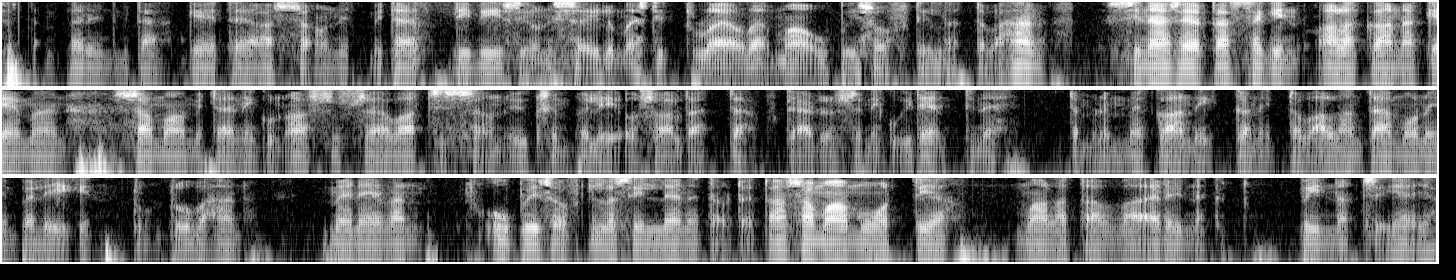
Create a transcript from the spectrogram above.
Tämän perin, mitä GTAssa on, niin mitä Divisionissa ilmeisesti tulee olemaan Ubisoftilta. Että vähän sinänsä jo tässäkin alkaa näkemään samaa, mitä niin kuin Assussa ja Vatsissa on yksin pelin osalta, että käytännössä niin kuin identtinen tämmöinen mekaniikka, niin tavallaan tämä monin pelikin tuntuu vähän menevän Ubisoftilla silleen, että otetaan samaa muottia, maalataan vaan erinäköiset pinnat siihen ja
